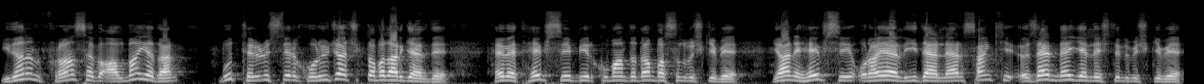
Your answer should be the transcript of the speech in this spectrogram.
İnanın Fransa ve Almanya'dan bu teröristleri koruyucu açıklamalar geldi. Evet hepsi bir kumandadan basılmış gibi. Yani hepsi oraya liderler sanki özenle yerleştirilmiş gibi.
